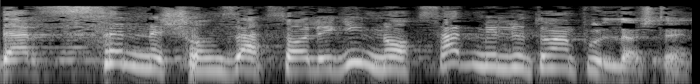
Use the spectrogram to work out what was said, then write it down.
در سن 16 سالگی 900 میلیون تومن پول داشته.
